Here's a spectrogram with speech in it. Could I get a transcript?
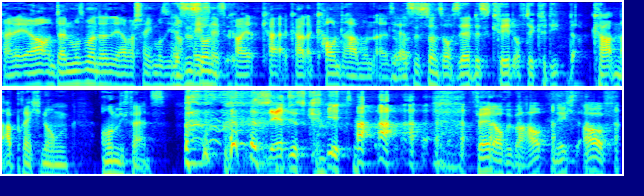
keine, ja, und dann muss man dann, ja, wahrscheinlich muss ich noch Paysafe-Card-Account haben und also. Ja, es ist sonst auch sehr diskret auf der Kreditkartenabrechnung OnlyFans. Sehr diskret. Fällt auch überhaupt nicht auf.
